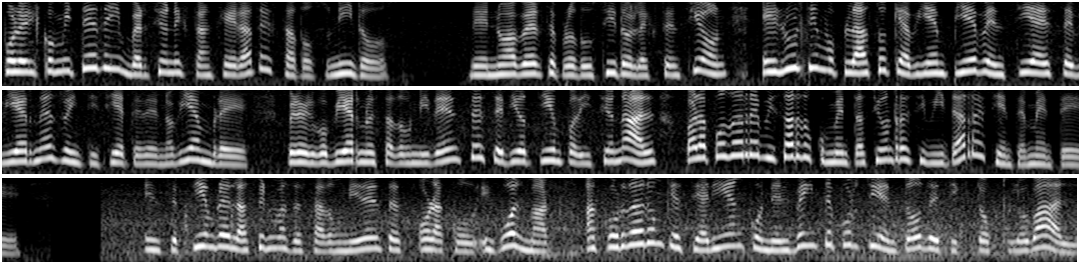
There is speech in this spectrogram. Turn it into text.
por el Comité de Inversión Extranjera de Estados Unidos. De no haberse producido la extensión, el último plazo que había en pie vencía este viernes 27 de noviembre, pero el gobierno estadounidense se dio tiempo adicional para poder revisar documentación recibida recientemente. En septiembre, las firmas estadounidenses Oracle y Walmart acordaron que se harían con el 20% de TikTok Global,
